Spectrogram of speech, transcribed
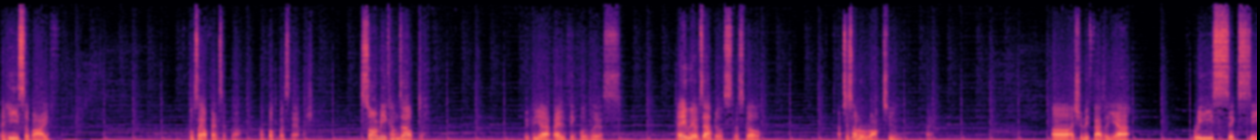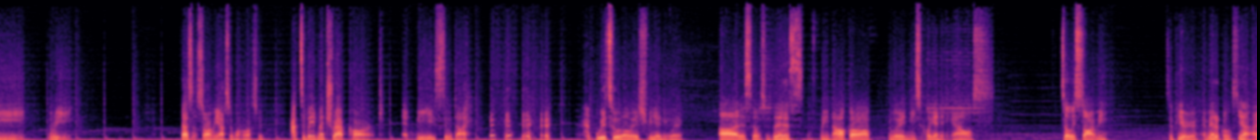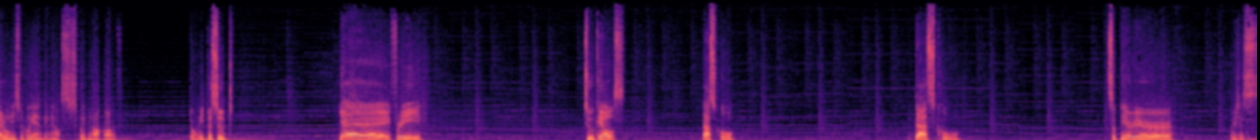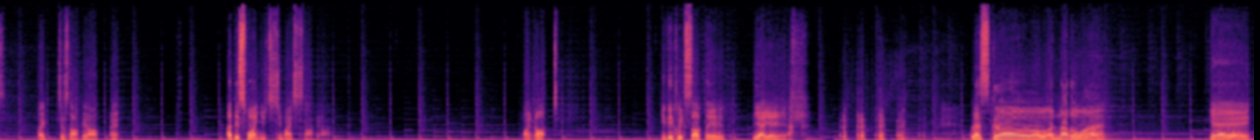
and he survive. Looks like offensive though. No book plus damage. Starmie comes out. If we have anything for this. Hey, we have Zapdos. Let's go. I'm just on a Rock Tomb. Okay. Uh, I should be faster. Yeah. 363. Fast and Starmie after one Rock Tomb. Activate my trap card. And we still die. We're too low HP anyway. Uh, let's go to this. Free knockoff. Do I need to click anything else? So it's Starmie, Serperior, and Metagross. Yeah, I don't need to click anything else. Just click knockoff. Don't need Pursuit. Yay! Free! Two kills. That's cool. That's cool. Serperior! We just, like, just knock it off, right? At this point, you, just, you might just knock it off. Why not? If you click sub, they... Yeah, yeah, yeah, yeah. Let's go! Another one! Yay!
